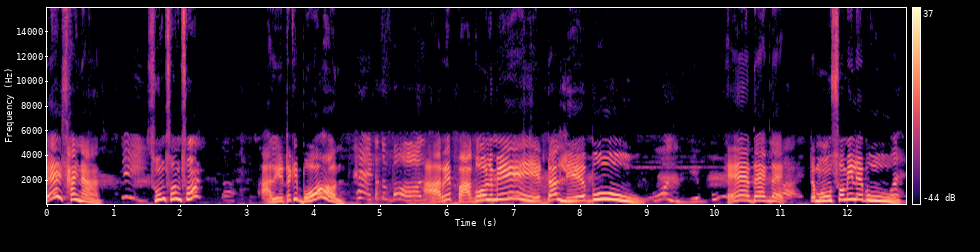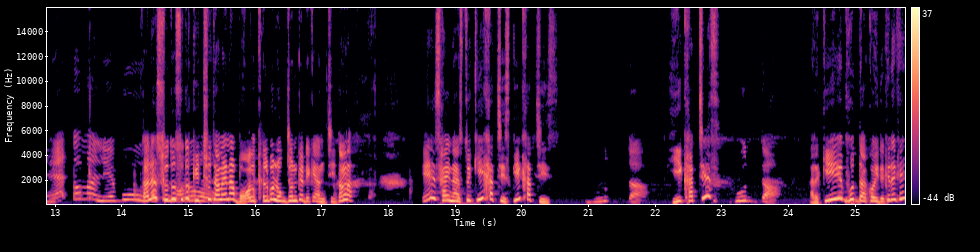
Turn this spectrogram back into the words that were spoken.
এই সাইনাথ শুন শুন শুন। আরে এটা কি বল? হ্যাঁ এটা তো বল। আরে পাগল মেয়ে এটা লেবু। হ্যাঁ দেখ দেখ এটা মৌসুমি লেবু। হ্যাঁ লেবু। তাহলে শুধু শুধু। কিচ্ছু জানে না বল খেলব লোকজনকে ডেকে আনছি। দাঁড়া। এই সাইনাস তুই কি খাচ্ছিস? কি খাচ্ছিস? কি খাচ্ছিস? ভুট্টা আরে কি ভুট্টা কই দেখি দেখি।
